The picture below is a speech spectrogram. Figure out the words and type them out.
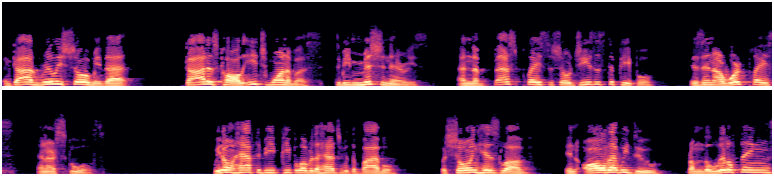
And God really showed me that God has called each one of us to be missionaries. And the best place to show Jesus to people is in our workplace and our schools. We don't have to beat people over the heads with the Bible, but showing His love in all that we do, from the little things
